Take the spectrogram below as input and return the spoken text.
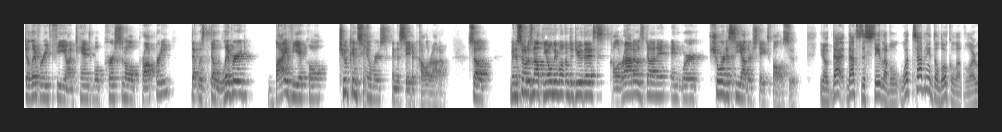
delivery fee on tangible personal property that was delivered by vehicle to consumers in the state of Colorado. So Minnesota's not the only one to do this. Colorado's done it, and we're sure to see other states follow suit. You know that that's the state level. What's happening at the local level? Are,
